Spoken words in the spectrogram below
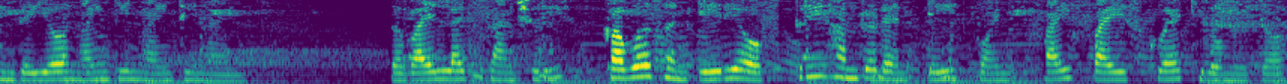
in the year 1999. The wildlife sanctuary covers an area of 308.55 square kilometer,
